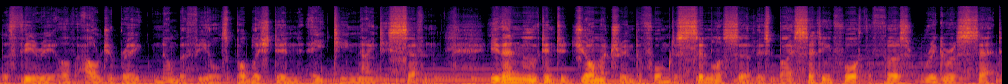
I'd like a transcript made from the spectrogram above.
the Theory of Algebraic Number Fields, published in 1897. He then moved into geometry and performed a similar service by setting forth the first rigorous set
